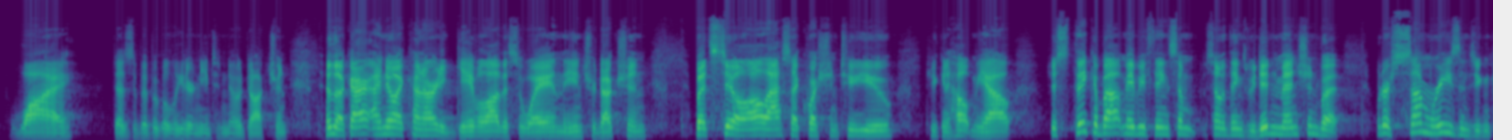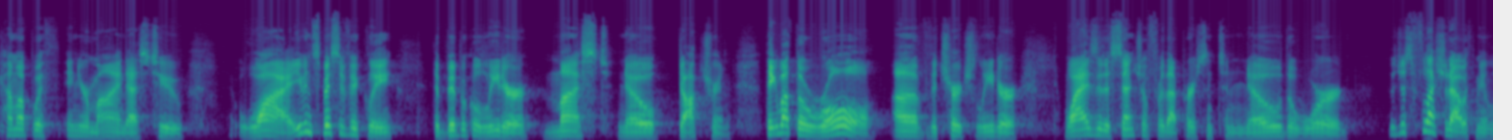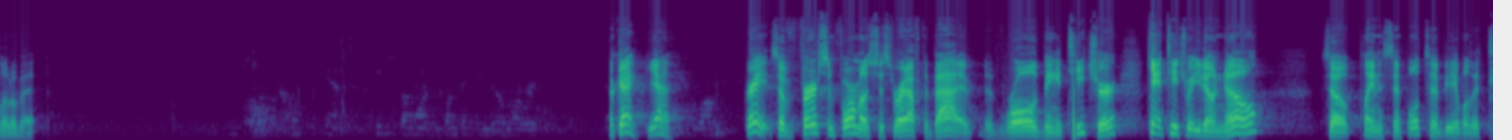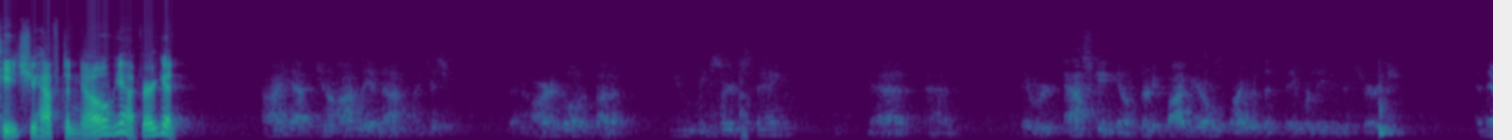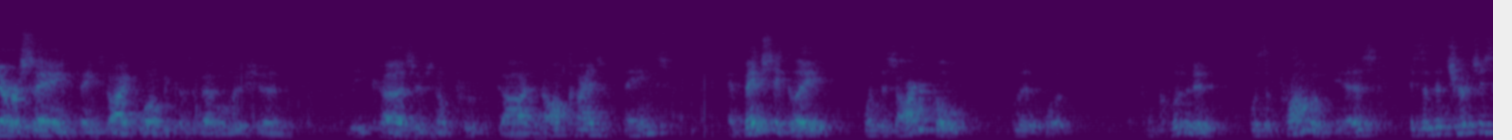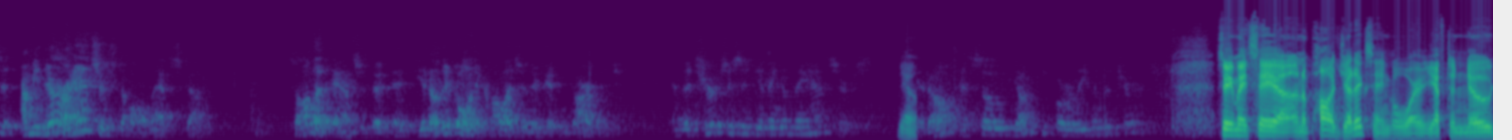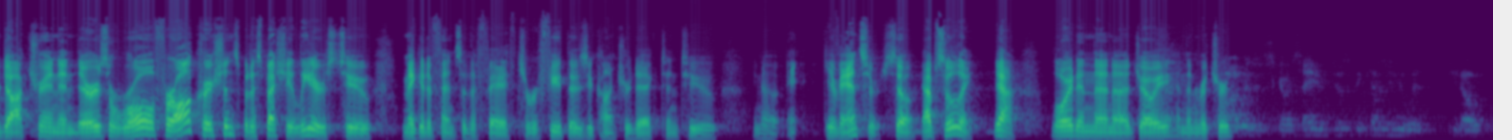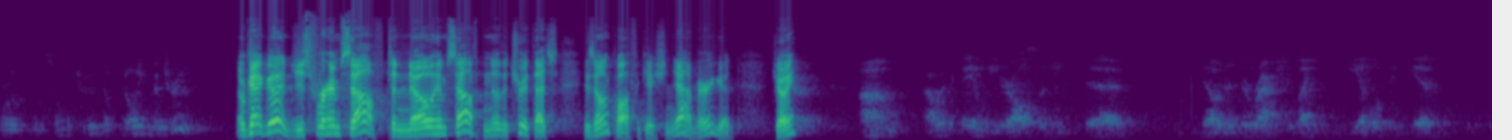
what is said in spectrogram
Why does the biblical leader need to know doctrine? And look, I, I know I kind of already gave a lot of this away in the introduction, but still, I'll ask that question to you if you can help me out. Just think about maybe things, some, some of the things we didn't mention, but what are some reasons you can come up with in your mind as to why, even specifically, the biblical leader must know doctrine? Think about the role of the church leader. Why is it essential for that person to know the word? Just flesh it out with me a little bit. Okay, yeah. Great. So, first and foremost, just right off the bat, the role of being a teacher can't teach what you don't know. So, plain and simple, to be able to teach, you have to know. Yeah, very good. I mean, there are answers to all that stuff. Solid answers. That, you know, they're going to college and they're getting garbage. And the church isn't giving them the answers. Yeah. You know? And so young people are leaving the church. So you might say uh, an apologetics angle where you have to know doctrine, and there is a role for all Christians, but especially leaders, to make a defense of the faith, to refute those who contradict, and to you know give answers. So absolutely, yeah. Lloyd, and then uh, Joey, and then Richard. Okay, good. Just for himself, to know himself, to know the truth. That's his own qualification. Yeah, very good. Joey? Um, I would say a leader also needs to know the direction, like be able to give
